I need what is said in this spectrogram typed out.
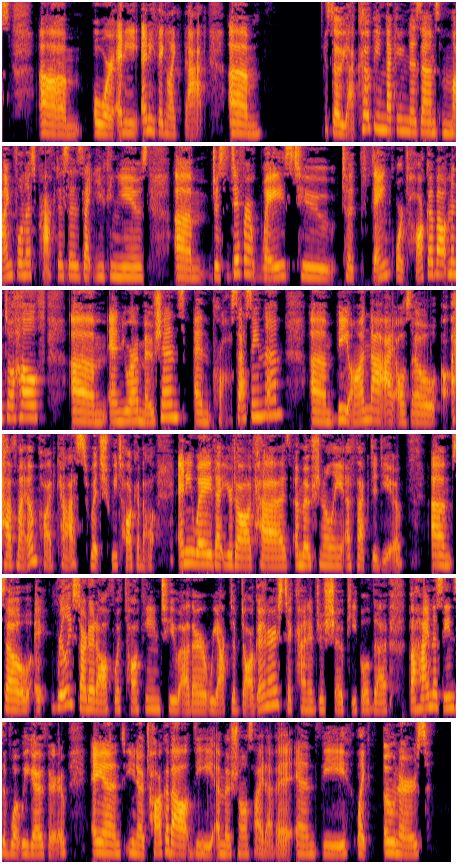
um, or any, anything like that. Um, so yeah, coping mechanisms, mindfulness practices that you can use, um, just different ways to to think or talk about mental health um, and your emotions and processing them. Um, beyond that, I also have my own podcast, which we talk about any way that your dog has emotionally affected you. Um, so it really started off with talking to other reactive dog owners to kind of just show people the behind the scenes of what we go through and, you know, talk about the emotional side of it and the like owners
